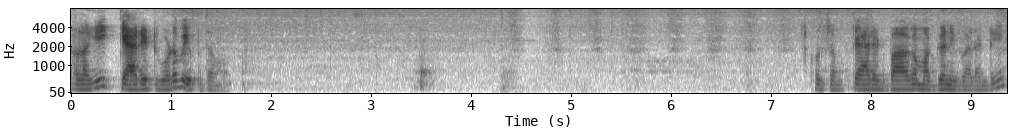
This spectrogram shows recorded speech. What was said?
అలాగే క్యారెట్ కూడా వేపుదాము. కొంచెం క్యారెట్ బాగా మగ్గనివ్వాలండి.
